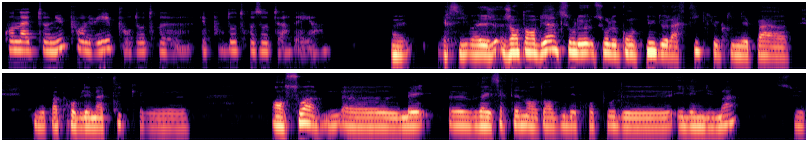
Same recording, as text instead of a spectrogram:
qu'on a tenue pour lui et pour d'autres, auteurs d'ailleurs. merci. J'entends bien sur le, sur le contenu de l'article qui n'est pas, pas problématique euh, en soi, euh, mais vous avez certainement entendu les propos de Hélène Dumas sur,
